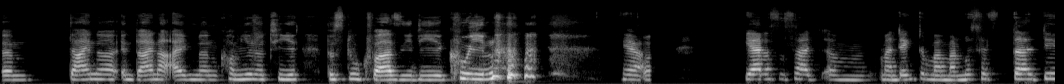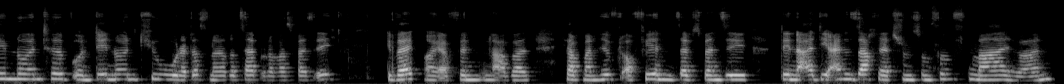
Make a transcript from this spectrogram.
ähm, deine, in deiner eigenen Community bist du quasi die Queen. ja. Und ja, das ist halt, ähm, man denkt immer, man muss jetzt da den neuen Tipp und den neuen Cue oder das neue Rezept oder was weiß ich die Welt neu erfinden. Aber ich glaube, man hilft auch vielen, selbst wenn sie den, die eine Sache jetzt schon zum fünften Mal hören,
